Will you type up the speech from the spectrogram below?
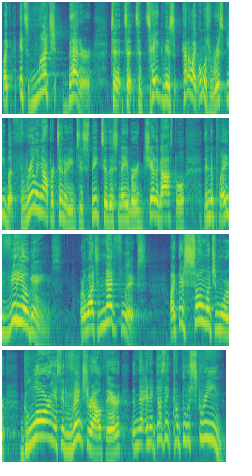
Like, it's much better to, to, to take this kind of like almost risky but thrilling opportunity to speak to this neighbor, share the gospel, than to play video games or to watch Netflix. Like, there's so much more glorious adventure out there than that, and it doesn't come through a screen.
